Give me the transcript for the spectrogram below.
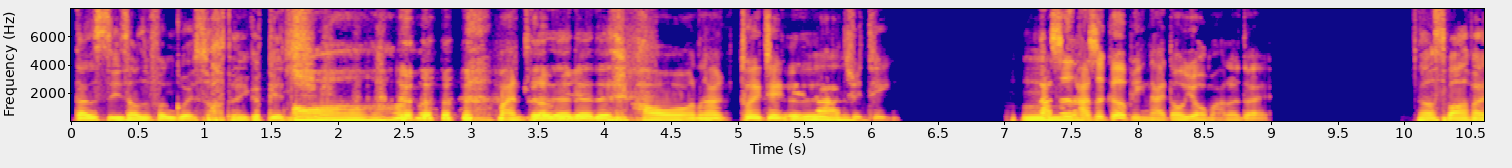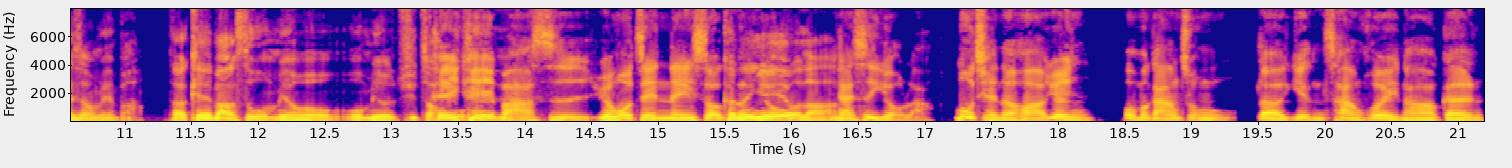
但实际上是分轨手的一个编曲哦，蛮特别。对对对，好，那推荐给大家去听。它是它是各平台都有嘛，对不对？那 Spotify 上面吧，那 KBox 我没有我没有去找 KKBox，因为我之前那一首可能也有啦，应该是有啦。目前的话，因为我们刚刚从呃演唱会，然后跟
